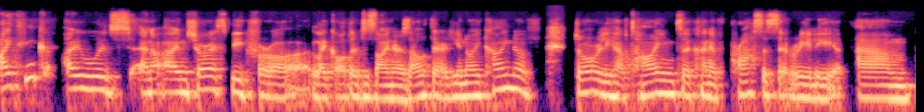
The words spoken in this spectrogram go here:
I think I would, and I'm sure I speak for uh, like other designers out there. You know, I kind of don't really have time to kind of process it really, um,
